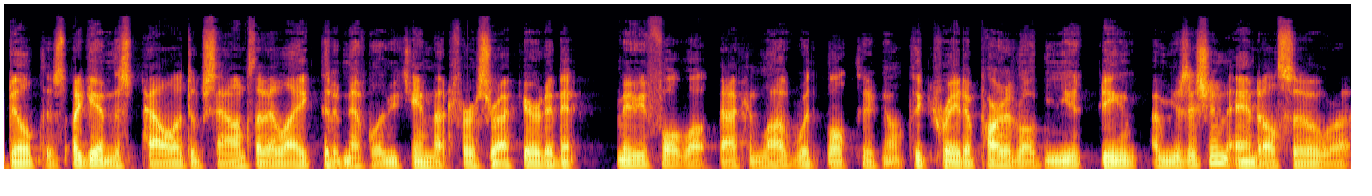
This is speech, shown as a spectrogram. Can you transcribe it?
built this again, this palette of sounds that I like that inevitably became that first record. And it made me fall back in love with both you know, the creative part of being a musician and also, uh,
